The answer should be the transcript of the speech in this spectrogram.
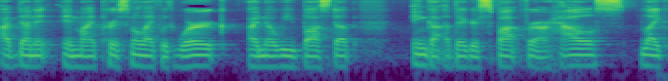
i've done it in my personal life with work i know we bossed up and got a bigger spot for our house. Like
